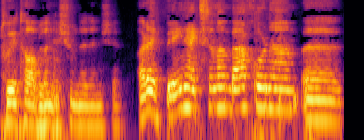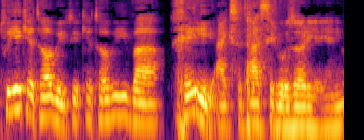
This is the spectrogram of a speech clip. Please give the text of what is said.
توی تابلو نشون داده میشه. آره به این عکس من برخوردم توی یه کتابی توی کتابی و خیلی عکس تاثیرگذاریه. یعنی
